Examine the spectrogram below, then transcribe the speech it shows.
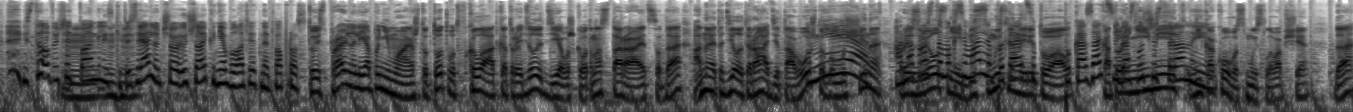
И стал отвечать по-английски. То есть реально у человека не было ответа на этот вопрос. То есть правильно ли я понимаю, что тот вот вклад, который делает девушка, вот она старается, да, она это делает ради того, чтобы Нет, мужчина произвел с ней бессмысленный ритуал, который не имеет стороны. никакого смысла вообще, да,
